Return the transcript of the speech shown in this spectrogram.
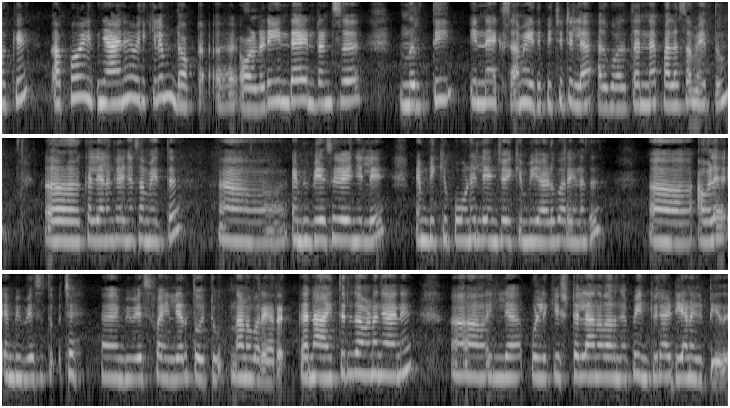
ഓക്കെ അപ്പോൾ ഞാൻ ഒരിക്കലും ഡോക്ടർ ഓൾറെഡി എന്റെ എൻട്രൻസ് നിർത്തി ഇന്ന എക്സാം എഴുതിപ്പിച്ചിട്ടില്ല. അതുപോലെ തന്നെ പല സമയത്തും കല്യാണം കഴിഞ്ഞ സമയത്ത് എം ബി ബി എസ് കഴിഞ്ഞില്ലേ? എം ഡിക്ക് പോകണില്ലേ എന്ന് ചോദിക്കുമ്പോൾ ഇയാൾ പറയണത് അവളെ M B B S M B B S final year തോറ്റു എന്നാണ് പറയാറ്. കാരണം ആദ്യത്തെ ഒരു തവണ ഞാൻ ഇല്ല പുള്ളിക്ക് ഇഷ്ടമല്ല എന്ന് പറഞ്ഞപ്പോൾ എനിക്കൊരു അടിയാണ് കിട്ടിയത്.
